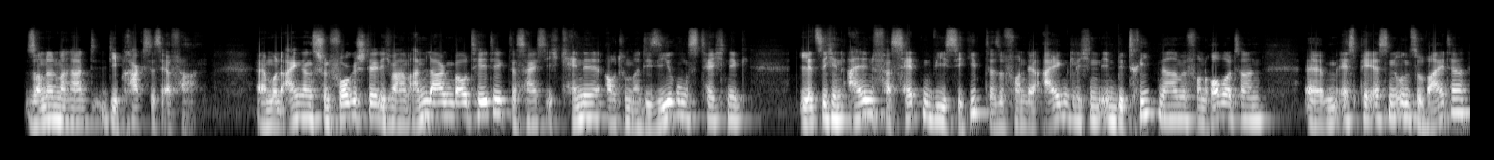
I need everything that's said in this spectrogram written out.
sondern man hat die Praxis erfahren. Ähm, und eingangs schon vorgestellt, ich war im Anlagenbau tätig, das heißt, ich kenne Automatisierungstechnik letztlich in allen Facetten, wie es sie gibt, also von der eigentlichen Inbetriebnahme von Robotern, ähm, SPSen und so weiter,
